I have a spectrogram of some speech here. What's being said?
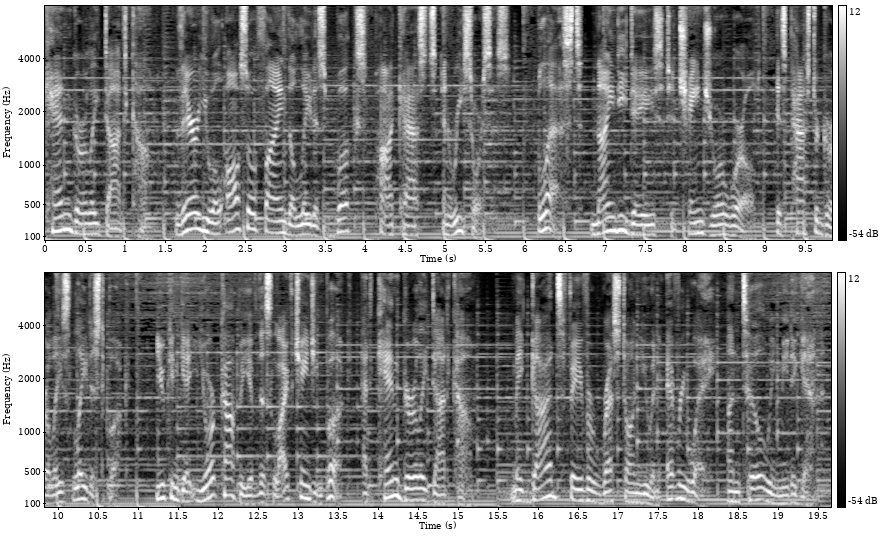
kengurley.com. There you will also find the latest books, podcasts, and resources. Blessed 90 Days to Change Your World is Pastor Gurley's latest book. You can get your copy of this life changing book at kengurley.com. May God's favor rest on you in every way until we meet again.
